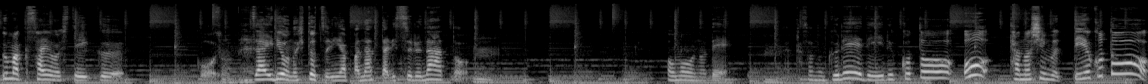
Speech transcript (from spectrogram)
ううまく作用していくこうね。材料の一つにやっぱなったりするなとうん思うのでうん。なんかそのグレーでいることを楽しむっていうことを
